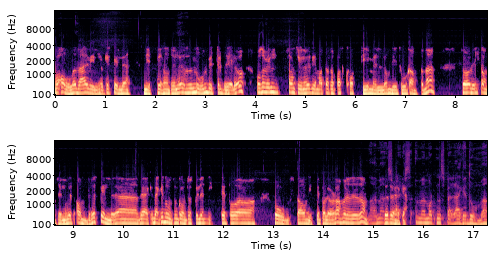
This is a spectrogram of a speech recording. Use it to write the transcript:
Og alle der vil jo ikke spille 90 sannsynligvis. Noen bytter blir det jo. Og så vil sannsynligvis, i og med at det er såpass kort tid mellom de to kampene, så vil sannsynligvis andre spillere Det er ikke, det er ikke noen som kommer til å spille 90 på, på onsdag og 90 på lørdag, for å si det sånn. Nei, men, det tror jeg ikke. Men Morten spillere er ikke dumme.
